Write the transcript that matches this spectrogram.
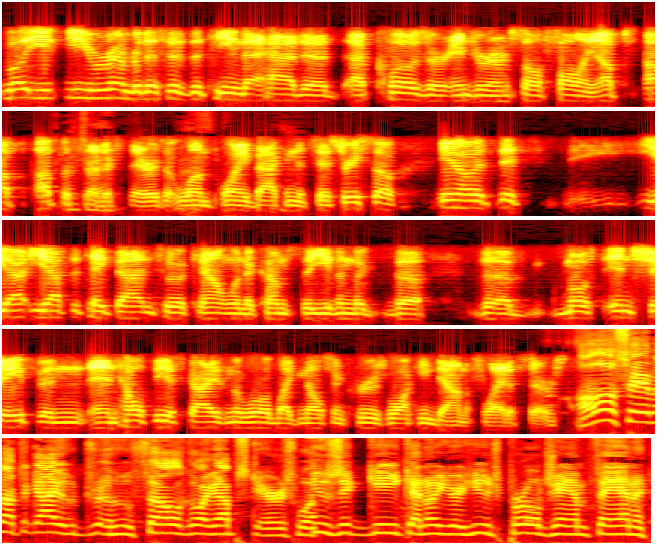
Well, you, you remember this is the team that had a, a closer injure himself falling up up up a That's set right. of stairs at one point back in its history. So you know it's it's yeah you have to take that into account when it comes to even the the the most in shape and, and healthiest guys in the world, like Nelson Cruz, walking down a flight of stairs. All I'll say about the guy who who fell going upstairs was music geek. I know you're a huge Pearl Jam fan, and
